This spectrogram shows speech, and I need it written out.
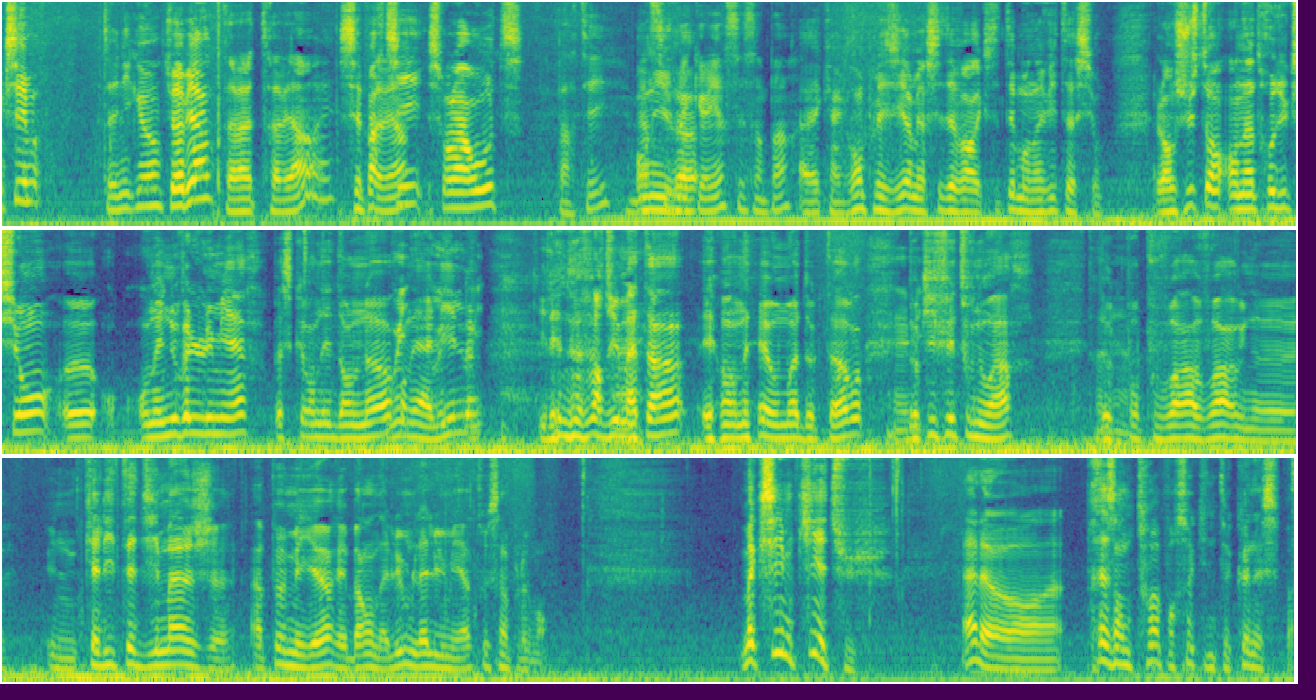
Maxime Salut Nico Tu vas bien? Ça va très bien, oui. C'est parti, sur la route. Parti. Merci de m'accueillir, c'est sympa. Avec un grand plaisir, merci d'avoir accepté mon invitation. Alors juste en, introduction, euh, on a une nouvelle lumière parce qu'on est dans le nord, on est à Lille, il est 9h du matin et on est au mois d'octobre, eh donc il fait tout noir. donc pour pouvoir avoir une, qualité d'image un peu meilleure, et eh ben on allume la lumière tout simplement. Maxime, qui es-tu? Alors... Présente-toi pour ceux qui ne te connaissent pas.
